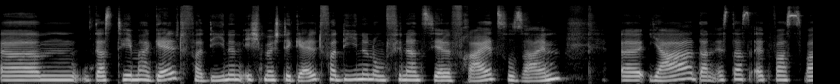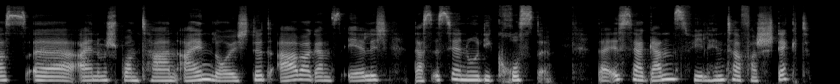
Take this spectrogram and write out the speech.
ähm, das Thema Geld verdienen, ich möchte Geld verdienen, um finanziell frei zu sein, äh, ja, dann ist das etwas, was äh, einem spontan einleuchtet. Aber ganz ehrlich, das ist ja nur die Kruste. Da ist ja ganz viel hinter versteckt.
